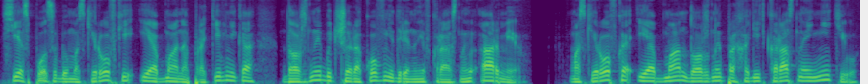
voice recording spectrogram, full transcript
все способы маскировки и обмана противника должны быть широко внедрены в Красную армию. Маскировка и обман должны проходить красной нитью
